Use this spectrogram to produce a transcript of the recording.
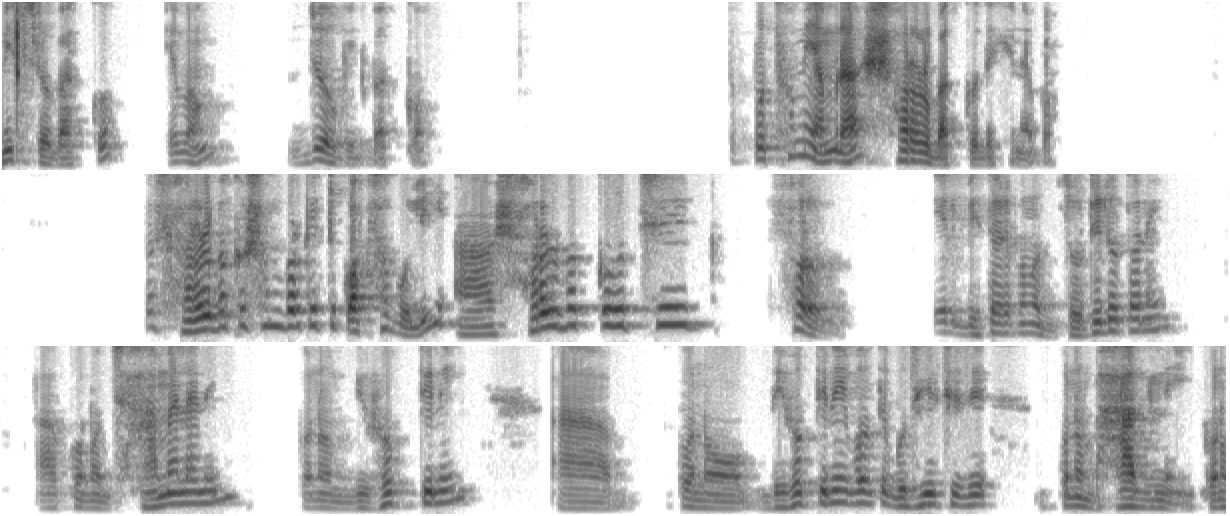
মিশ্র বাক্য এবং যৌগিক বাক্য। তো প্রথমে আমরা সরল বাক্য দেখে নেব। তো সরল বাক্য সম্পর্কে একটু কথা বলি। সরল বাক্য হচ্ছে সরল। এর ভিতরে কোনো জটিলতা নেই কোনো ঝামেলা নেই। কোনো বিভক্তি নেই। কোনো বিভক্তি নেই বলতে বুঝিয়েছি যে কোনো ভাগ নেই, কোনো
